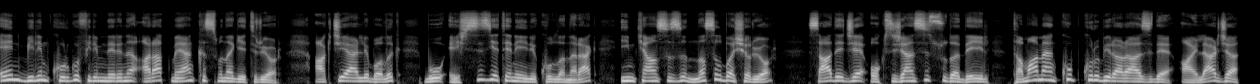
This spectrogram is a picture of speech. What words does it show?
en bilim kurgu filmlerini aratmayan kısmına getiriyor. Akciğerli balık bu eşsiz yeteneğini kullanarak imkansızı nasıl başarıyor? Sadece oksijensiz suda değil, tamamen kupkuru bir arazide aylarca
